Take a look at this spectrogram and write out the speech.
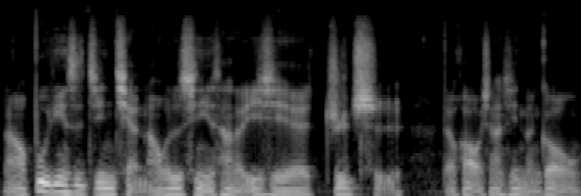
然后不一定是金钱啊，或者心理上的一些支持的话，我相信能够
